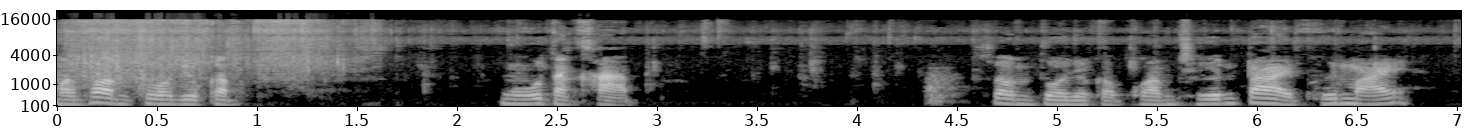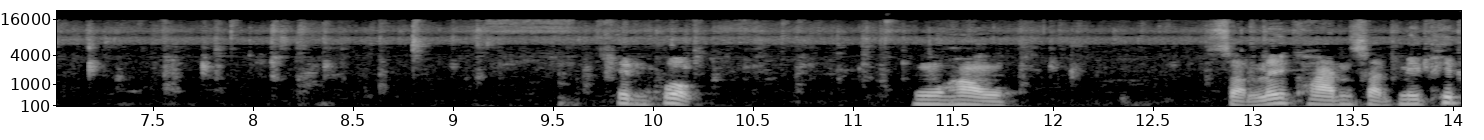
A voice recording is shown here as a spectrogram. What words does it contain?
มาซ่อนตัวอยู่กับงูตะขาบซ่อนตัวอยู่กับความชื้นใต้พื้นไม้ เช่นพวกงูเห่า สัตว์เลื้อยคลานสัตว์มีพิษ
